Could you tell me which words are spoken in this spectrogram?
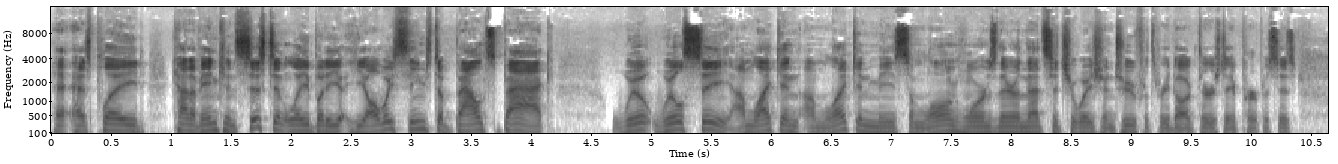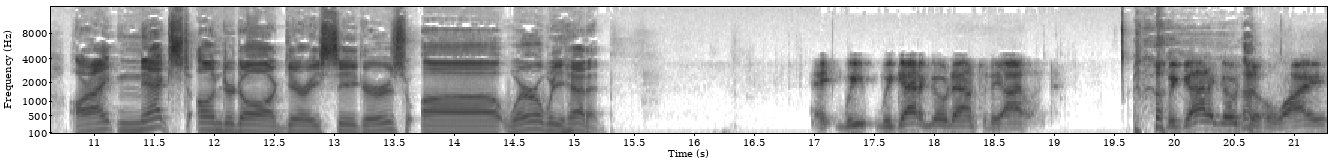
has played kind of inconsistently, but he he always seems to bounce back. We'll we'll see. I'm liking I'm liking me some Longhorns there in that situation too for Three Dog Thursday purposes. All right, next underdog, Gary Seegers. Uh, where are we headed? Hey, we we got to go down to the island we got to go to Hawaii.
